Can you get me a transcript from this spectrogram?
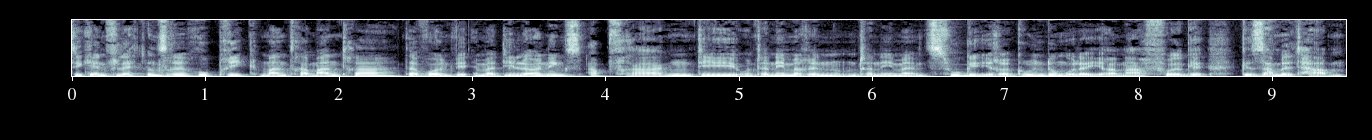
Sie kennen vielleicht unsere Rubrik Mantra Mantra. Da wollen wir immer die Learnings abfragen, die Unternehmerinnen und Unternehmer im Zuge ihrer Gründung oder ihrer Nachfolge gesammelt haben.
